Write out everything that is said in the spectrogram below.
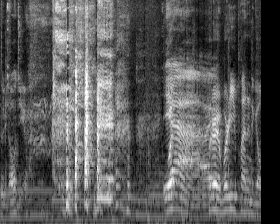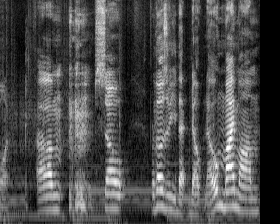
Who told you? yeah. What are, what are you planning to go on? Um. so, for those of you that don't know, my mom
